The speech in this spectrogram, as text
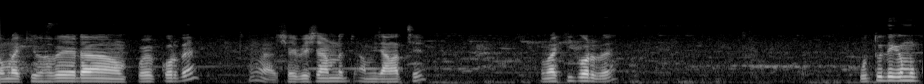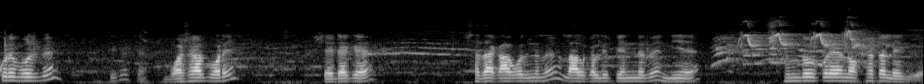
তোমরা কীভাবে এটা প্রয়োগ করবে? হ্যাঁ সেই বিষয়ে আমরা, আমি জানাচ্ছি। তোমরা কি করবে? উত্তর দিকে মুখ করে বসবে, ঠিক আছে? বসার পরে সেটাকে সাদা কাগজ নেবে, লাল কালি পেন নেবে, নিয়ে সুন্দর করে নকশাটা লিখবে।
